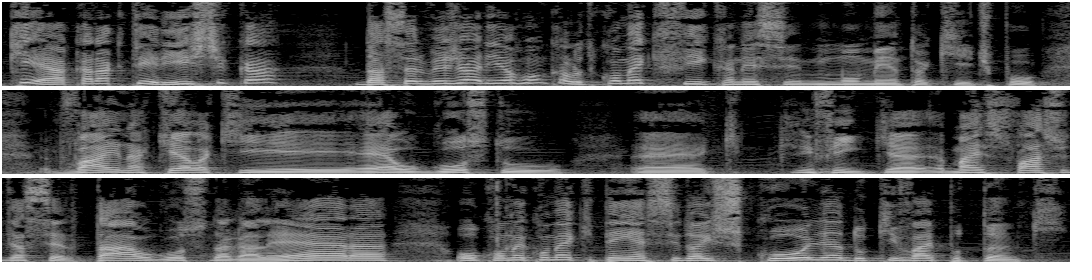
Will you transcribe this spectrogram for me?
que é a característica da cervejaria Juan Caluto. Como é que fica nesse momento aqui? Tipo, vai naquela que é o gosto. É, que, enfim, que é mais fácil de acertar o gosto da galera? Ou como é, como é que tem sido a escolha do que vai pro tanque?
